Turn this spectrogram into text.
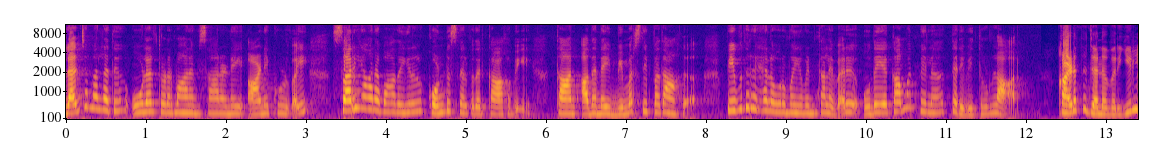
லஞ்சம் அல்லது ஊழல் தொடர்பான விசாரணை ஆணைக்குழுவை சரியான பாதையில் கொண்டு செல்வதற்காகவே தான் அதனை விமர்சிப்பதாக பிவுதிரிகல உரிமையவின் தலைவர் உதய கமன்பில தெரிவித்துள்ளார். கடந்த ஜனவரியில்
